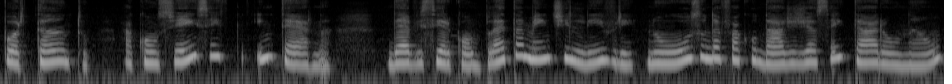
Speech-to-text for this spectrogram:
Portanto, a consciência interna deve ser completamente livre no uso da faculdade de aceitar ou não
